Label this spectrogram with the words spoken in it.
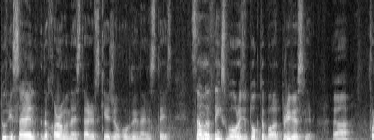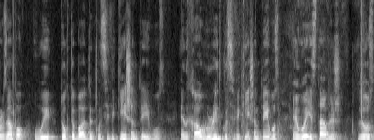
to assign the harmonized tariff schedule of the United States. Some of the things we already talked about previously. Uh, for example, we talked about the classification tables and how we read classification tables and we establish those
